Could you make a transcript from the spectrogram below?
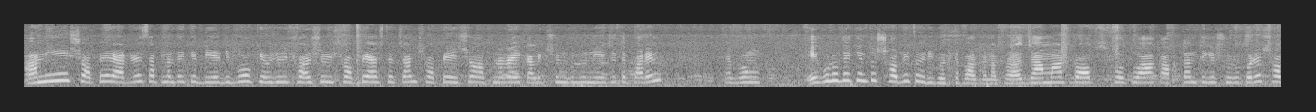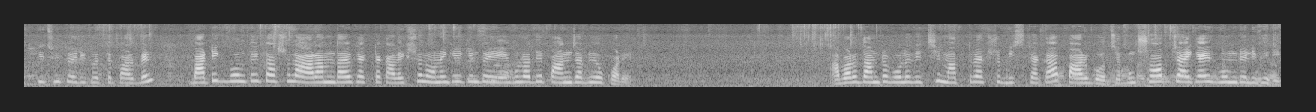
আমি শপের অ্যাড্রেস আপনাদেরকে দিয়ে দিব। কেউ যদি সরাসরি শপে আসতে চান শপে এসেও আপনারা এই কালেকশনগুলো নিয়ে যেতে পারেন। এবং এগুলোতে কিন্তু সবই তৈরি করতে পারবেন আপনারা। জামা টপস ফতুয়া, কাপ্তান থেকে শুরু করে সব কিছুই তৈরি করতে পারবেন। বাটিক বলতেই তো আসলে আরামদায়ক একটা কালেকশন অনেকেই কিন্তু এগুলো দিয়ে পাঞ্জাবিও করে। আবারও দামটা বলে দিচ্ছি, মাত্র একশো বিশ টাকা পার গজ। এবং সব জায়গায় হোম ডেলিভারি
